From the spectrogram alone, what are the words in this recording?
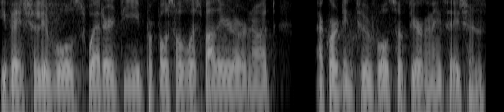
eventually rules whether the proposal was valid or not according to the rules of the organization.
